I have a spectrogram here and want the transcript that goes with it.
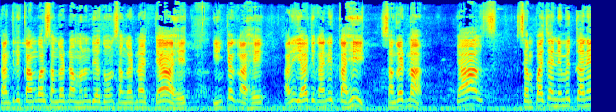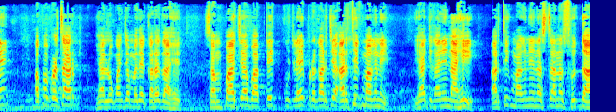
तांत्रिक कामगार संघटना म्हणून ज्या दोन संघटना आहेत त्या आहेत इंटक आहे आणि या ठिकाणी काही संघटना ह्या संपाच्या निमित्ताने अपप्रचार ह्या लोकांच्या मध्ये करत आहेत. संपाच्या बाबतीत कुठल्याही प्रकारची आर्थिक मागणी ह्या ठिकाणी नाही. आर्थिक मागणी नसताना सुद्धा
